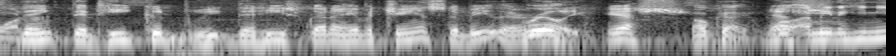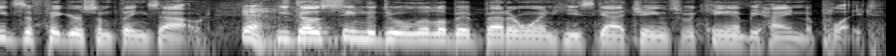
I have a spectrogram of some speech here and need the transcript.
what I think that he could. be- That he's going to have a chance to be there. Really? Yes. Okay. Well, I mean, he needs to figure some things out. Yeah. He does seem to do a little bit better when he's got James McCann behind the plate.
